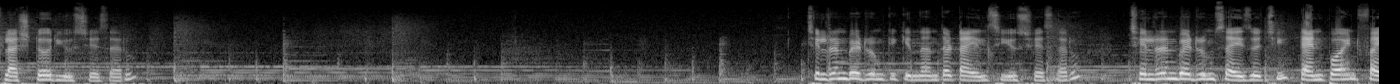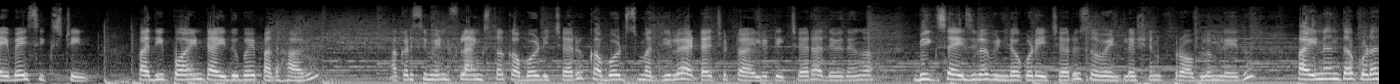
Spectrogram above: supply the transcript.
flush door use చేశారు. చిల్డ్రన్ బెడ్రూమ్కి కిందంతా టైల్స్ యూస్ చేశారు. చిల్డ్రన్ బెడ్రూమ్ సైజ్ వచ్చి ten point five by sixteen పది పాయింట్ ఐదు బై పదహారు. అక్కడ సిమెంట్ ఫ్లాంక్స్తో కబోర్డ్ ఇచ్చారు. కబోర్డ్స్ మధ్యలో అటాచ్డ్ టాయిలెట్ ఇచ్చారు. అదేవిధంగా బిగ్ సైజులో విండో కూడా ఇచ్చారు. సో వెంటిలేషన్ ప్రాబ్లం లేదు. పైనంతా కూడా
